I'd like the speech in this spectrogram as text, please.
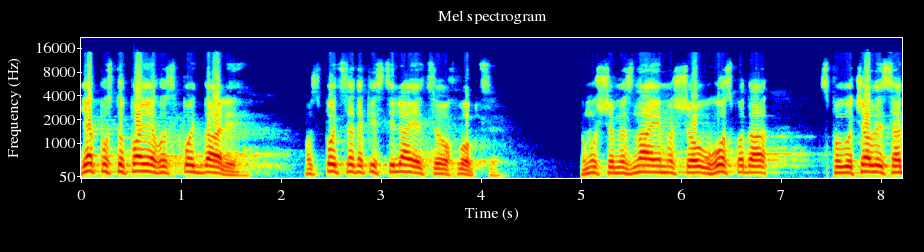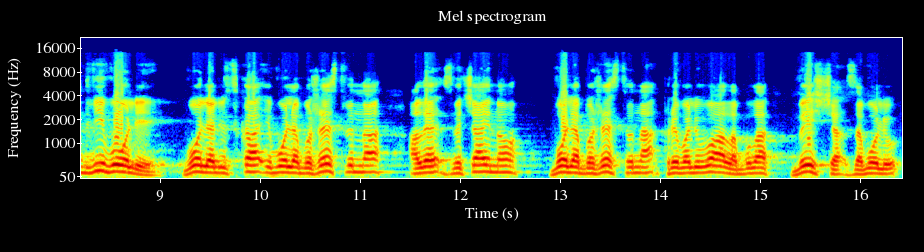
Як поступає Господь далі? Господь все-таки стіляє цього хлопця. Тому що ми знаємо, що у Господа сполучалися дві волі: воля людська і воля божественна, але, звичайно, воля божественна превалювала, була вища за волю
